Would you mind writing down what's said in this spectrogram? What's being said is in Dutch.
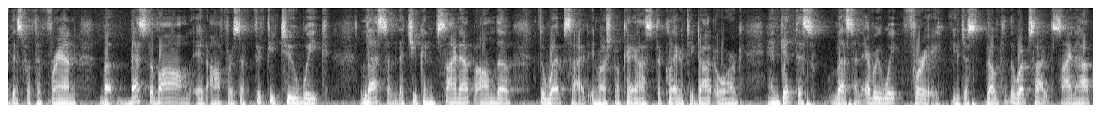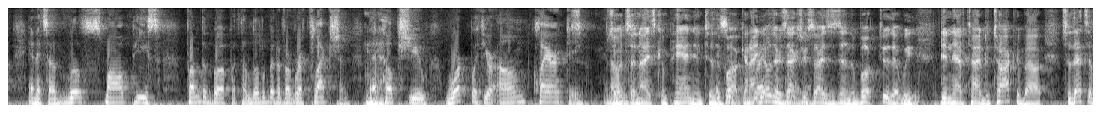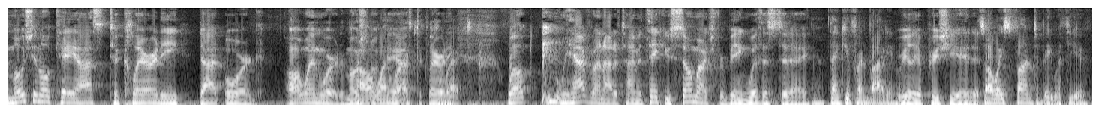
this with a friend, but best of all, it offers a 52 week lesson that you can sign up on the, the website, emotionalchaostoclarity.org, and get this lesson every week free. You just go to the website, sign up, and it's a little small piece from the book with a little bit of a reflection that Mhm. helps you work with your own clarity. So it's a nice companion to the book. And I know there's companion. exercises in the book too that we mm. didn't have time to talk about. So that's emotional chaos to clarity.org. All one word, emotional All one chaos word. to clarity. Correct. Well, we have run out of time, and thank you so much for being with us today. Thank you for inviting me. Really appreciate it. It's always fun to be with you.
